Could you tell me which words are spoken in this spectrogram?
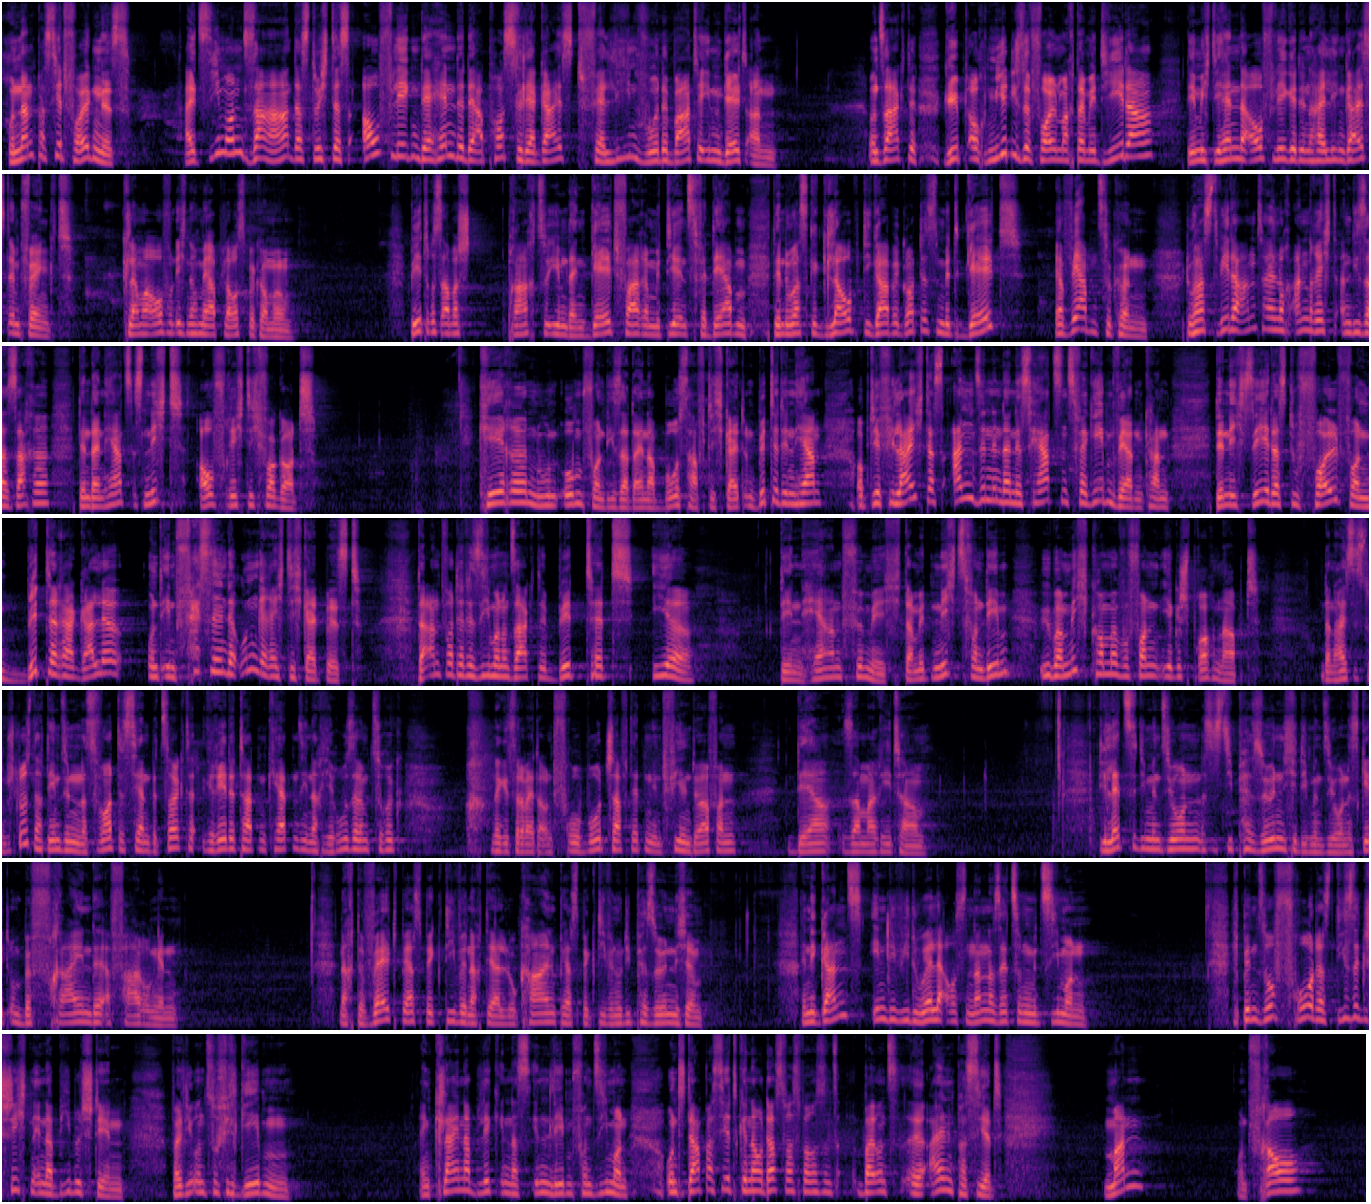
Und dann passiert Folgendes. Als Simon sah, dass durch das Auflegen der Hände der Apostel der Geist verliehen wurde, bat er ihnen Geld an und sagte, gebt auch mir diese Vollmacht, damit jeder, dem ich die Hände auflege, den Heiligen Geist empfängt. Klammer auf und ich noch mehr Applaus bekomme. Petrus aber sprach zu ihm, dein Geld fahre mit dir ins Verderben, denn du hast geglaubt, die Gabe Gottes mit Geld erwerben zu können. Du hast weder Anteil noch Anrecht an dieser Sache, denn dein Herz ist nicht aufrichtig vor Gott. Kehre nun um von dieser deiner Boshaftigkeit und bitte den Herrn, ob dir vielleicht das Ansinnen deines Herzens vergeben werden kann. Denn ich sehe, dass du voll von bitterer Galle und in Fesseln der Ungerechtigkeit bist. Da antwortete Simon und sagte, bittet ihr den Herrn für mich, damit nichts von dem über mich komme, wovon ihr gesprochen habt. Und dann heißt es zum Schluss, nachdem sie nun das Wort des Herrn bezeugt, geredet hatten, kehrten sie nach Jerusalem zurück. Und dann geht es wieder weiter. Und frohe Botschaft hätten in vielen Dörfern der Samariter. Die letzte Dimension, das ist die persönliche Dimension. Es geht um befreiende Erfahrungen. nach der Weltperspektive, nach der lokalen Perspektive, nur die persönliche. Eine ganz individuelle Auseinandersetzung mit Simon. Ich bin so froh, dass diese Geschichten in der Bibel stehen, weil die uns so viel geben. Ein kleiner Blick in das Innenleben von Simon. Und da passiert genau das, was bei uns, bei uns äh, allen passiert. Mann und Frau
